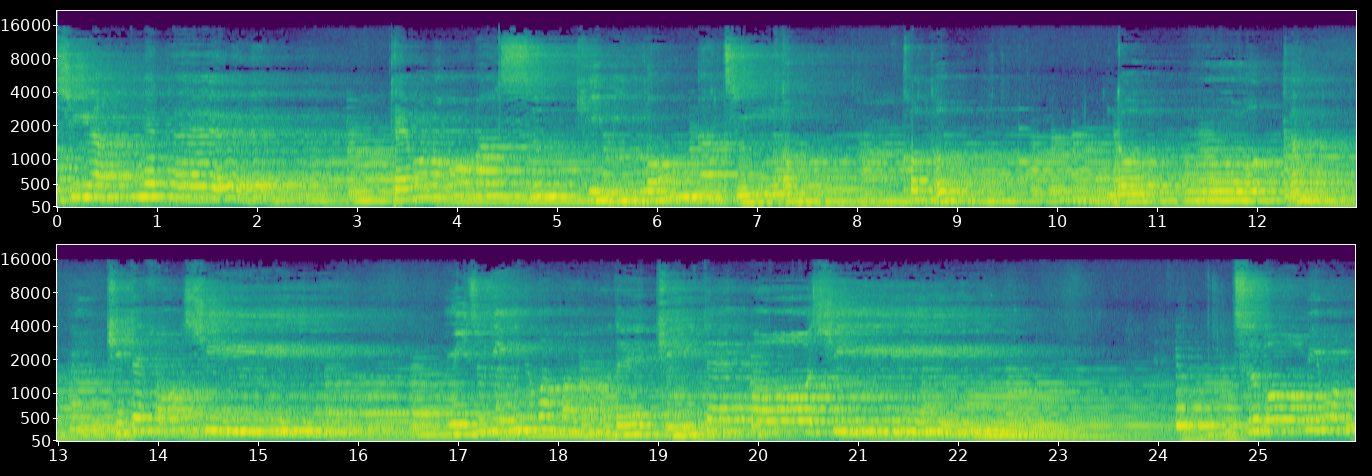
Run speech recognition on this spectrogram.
し上げて手を伸ばす君の夏のことどうか来てほしい水際まで来てほしいつぼみを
